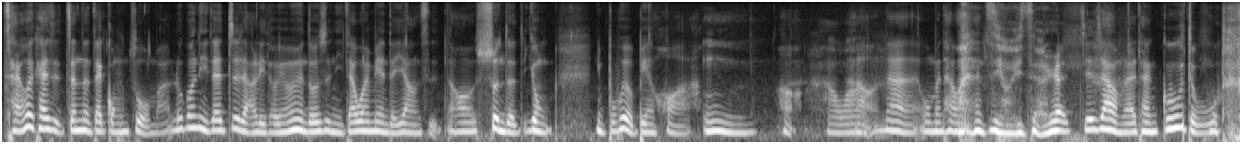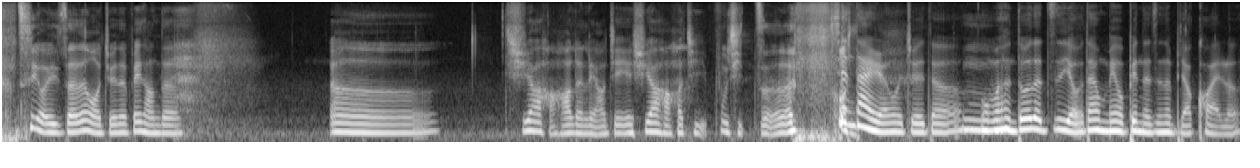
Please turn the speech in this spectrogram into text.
才会开始真的在工作嘛。如果你在治疗里头永远都是你在外面的样子，然后顺着用，你不会有变化啊。嗯，好，好啊。好，那我们谈完了自由与责任，接下来我们来谈孤独。自由与责任，我觉得非常的，呃。需要好好的了解，也需要好好去负起责任。现代人，我觉得我们很多的自由，嗯、但没有变得真的比较快乐。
